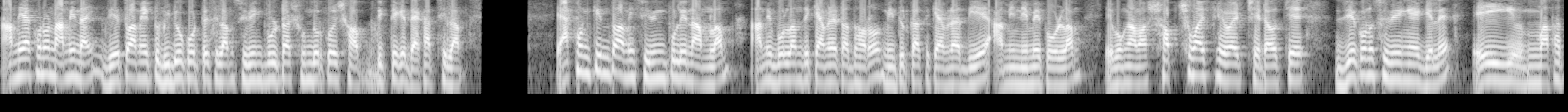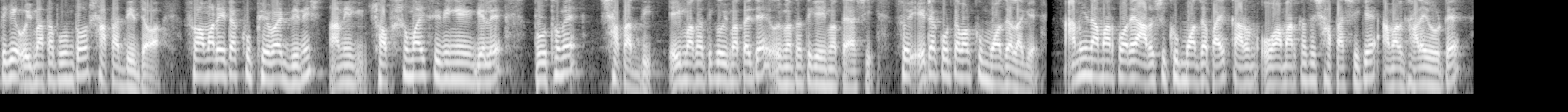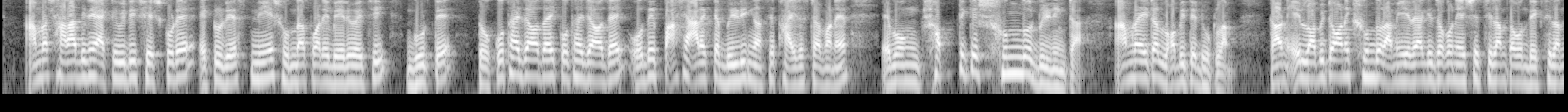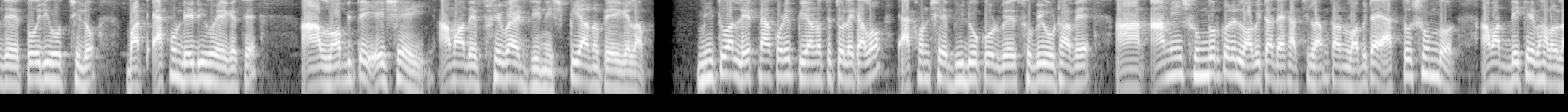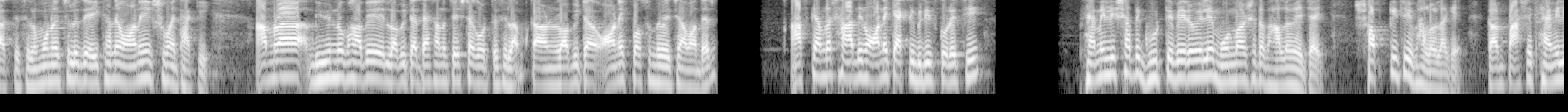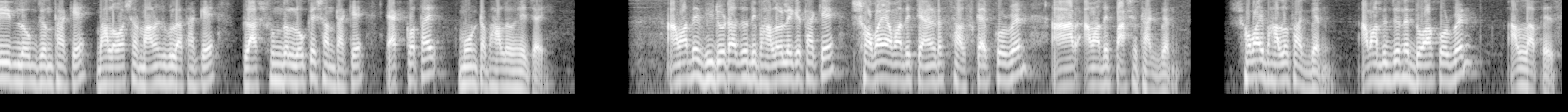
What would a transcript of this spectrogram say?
আমি এখনও নামি নাই, যেহেতু আমি একটু ভিডিও করতেছিলাম, সুইমিং পুলটা সুন্দর করে সব দিক থেকে দেখাচ্ছিলাম। এখন কিন্তু আমি সুইমিং পুলে নামলাম। আমি বললাম যে, ক্যামেরাটা ধরো, মিতুর কাছে ক্যামেরা দিয়ে আমি নেমে পড়লাম এবং আমার সবসময় ফেভারিট সেটা হচ্ছে যে কোনো সুইমিংয়ে গেলে এই মাথা থেকে ওই মাথা পর্যন্ত সাঁতার দিয়ে যাওয়া। সো আমার এটা খুব ফেভারিট জিনিস। আমি সবসময় সুইমিংয়ে গেলে প্রথমে সাঁতার দিই। এই মাথা থেকে ওই মাথায় যাই, ওই মাথা থেকে এই মাথায় আসি। সো এটা করতে আমার খুব মজা লাগে। আমি নামার পরে আরশি খুব মজা পাই, কারণ ও আমার কাছে সাঁতার শিখে, আমার ঘাড়ে ওঠে। আমরা সারাদিনের অ্যাক্টিভিটি শেষ করে একটু রেস্ট নিয়ে সন্ধ্যার পরে বের হয়েছি ঘুরতে। তো কোথায় যাওয়া যায়, কোথায় যাওয়া যায়? ওদের পাশে আরেকটা বিল্ডিং আছে ফাইভ স্টার মানের, এবং সব থেকে সুন্দর বিল্ডিংটা আমরা এটা লবিতে ঢুকলাম। কারণ এই লবিটা অনেক সুন্দর। আমি এর আগে যখন এসেছিলাম, তখন দেখছিলাম যে তৈরি হচ্ছিল বাট এখন রেডি হয়ে গেছে। আর লবিতে এসেই আমাদের ফেভারিট জিনিস পিয়ানো পেয়ে গেলাম। মিতু আর লেট না করে পিয়ানোতে চলে গেল। এখন সে ভিডিও করবে, ছবি উঠাবে। আর আমি সুন্দর করে লবিটা দেখাচ্ছিলাম, কারণ লবিটা এত সুন্দর, আমার দেখেই ভালো লাগতেছিল। মনে হচ্ছিল যে এইখানে অনেক সময় থাকি। আমরা বিভিন্নভাবে লবিটা দেখানোর চেষ্টা করতেছিলাম, কারণ লবিটা অনেক পছন্দ হয়েছে আমাদের। আজকে আমরা সারাদিন অনেক অ্যাক্টিভিটিস করেছি। ফ্যামিলির সাথে ঘুরতে বের হইলে মন মানের সাথে ভালো হয়ে যায়। সব কিছুই ভালো লাগে, কারণ পাশে ফ্যামিলির লোকজন থাকে, ভালোবাসার মানুষগুলা থাকে প্লাস সুন্দর লোকেশন থাকে। এক কথায় মনটা ভালো হয়ে যায়। আমাদের ভিডিওটা যদি ভালো লেগে থাকে, সবাই আমাদের চ্যানেলটা সাবস্ক্রাইব করবেন আর আমাদের পাশে থাকবেন। সবাই ভালো থাকবেন। আমাদের জন্য দোয়া করবেন। আল্লাহ হাফেজ।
